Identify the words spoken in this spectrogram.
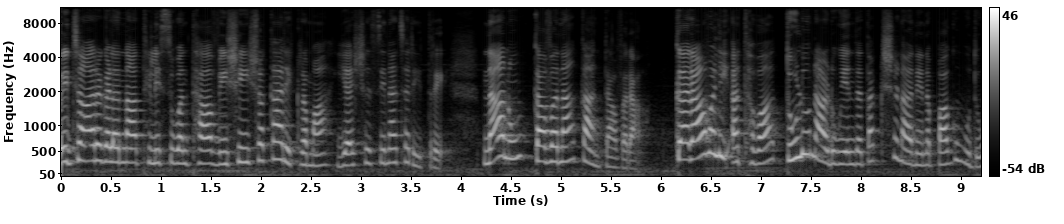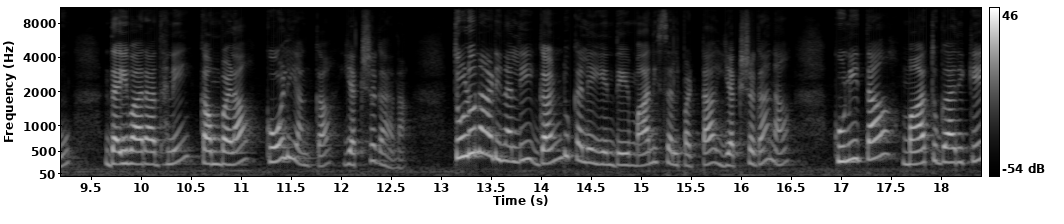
ವಿಚಾರಗಳನ್ನು ತಿಳಿಸುವಂತಹ ವಿಶೇಷ ಕಾರ್ಯಕ್ರಮ ಯಶಸ್ಸಿನ ಚರಿತ್ರೆ. ನಾನು ಕವನ ಕಾಂತಾವರ. ಕರಾವಳಿ ಅಥವಾ ತುಳುನಾಡು ಎಂದ ತಕ್ಷಣ ನೆನಪಾಗುವುದು ದೈವಾರಾಧನೆ, ಕಂಬಳ, ಕೋಳಿ ಅಂಕ, ಯಕ್ಷಗಾನ. ತುಳುನಾಡಿನಲ್ಲಿ ಗಂಡು ಕಲೆ ಎಂದೇ ಮಾನಿಸಲ್ಪಟ್ಟ ಯಕ್ಷಗಾನ ಕುಣಿತ ಮಾತುಗಾರಿಕೆ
